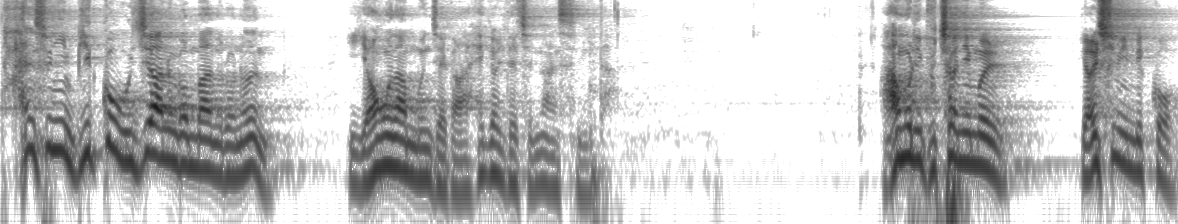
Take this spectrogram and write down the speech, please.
단순히 믿고 의지하는 것만으로는 영원한 문제가 해결되지는 않습니다. 아무리 부처님을 열심히 믿고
